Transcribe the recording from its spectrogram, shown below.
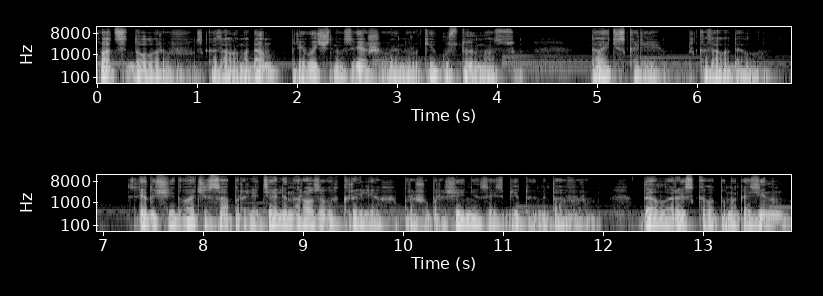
«Двадцать долларов», — сказала мадам, привычно взвешивая на руке густую массу. «Давайте скорее», — сказала Делла. Следующие два часа пролетели на розовых крыльях. Прошу прощения за избитую метафору. Делла рыскала по магазинам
